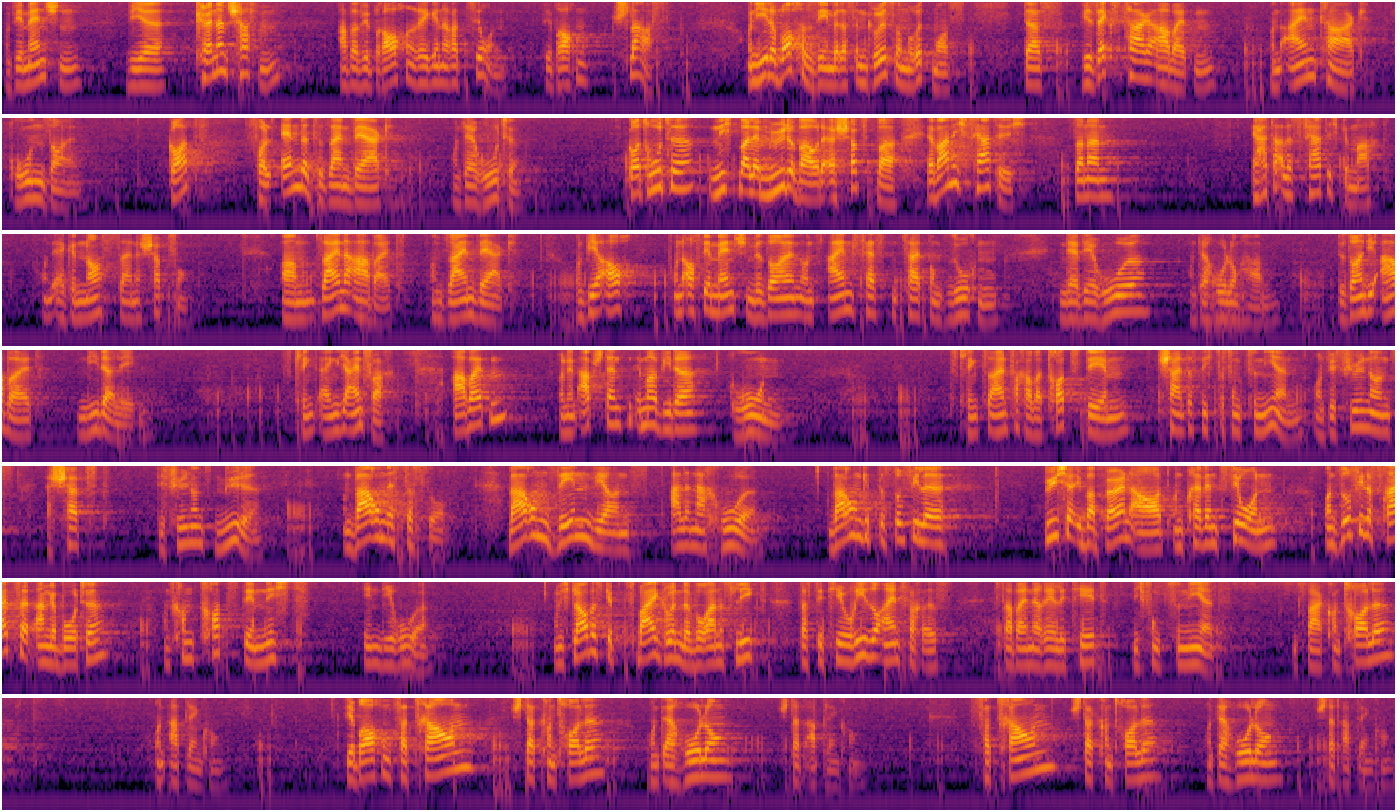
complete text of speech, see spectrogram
Und wir Menschen, wir können schaffen, aber wir brauchen Regeneration. Wir brauchen Schlaf. Und jede Woche sehen wir das im größeren Rhythmus, dass wir sechs Tage arbeiten und einen Tag ruhen sollen. Gott vollendete sein Werk und er ruhte. Gott ruhte nicht, weil er müde war oder erschöpft war. Er war nicht fertig, sondern er hatte alles fertig gemacht und er genoss seine Schöpfung, ähm, seine Arbeit und sein Werk. Und wir auch, und auch wir Menschen, wir sollen uns einen festen Zeitpunkt suchen, in der wir Ruhe und Erholung haben. Wir sollen die Arbeit niederlegen. Das klingt eigentlich einfach. Arbeiten und in Abständen immer wieder ruhen. Das klingt so einfach, aber trotzdem scheint es nicht zu funktionieren und wir fühlen uns erschöpft, wir fühlen uns müde. Und warum ist das so? Warum sehnen wir uns alle nach Ruhe? Warum gibt es so viele Bücher über Burnout und Prävention und so viele Freizeitangebote und kommen trotzdem nicht in die Ruhe? Und ich glaube, es gibt zwei Gründe, woran es liegt, dass die Theorie so einfach ist, es aber in der Realität nicht funktioniert. Und zwar Kontrolle und Ablenkung. Wir brauchen Vertrauen statt Kontrolle und Erholung statt Ablenkung. Vertrauen statt Kontrolle und Erholung statt Ablenkung.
